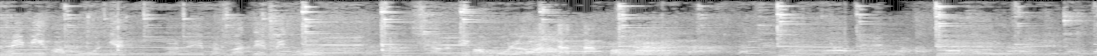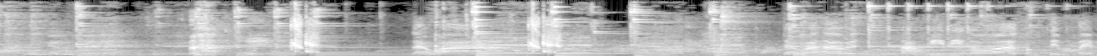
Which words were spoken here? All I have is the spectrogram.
มันไม่มีข้อมูลไง เราเลยแบบว่าเตรียมไม่ถูก ถ้ามันมีข้อมูลเราก็จัดตามข้อมูล แต่ว่า แต่ว่าถ้าเป็นถามพี่พี่ก็ว่าต้องเต็มเต็ม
